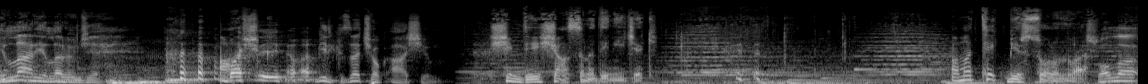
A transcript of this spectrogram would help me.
Yıllar yıllar önce Aşk. Bir kıza çok aşığım. Şimdi şansını deneyecek. Ama tek bir sorun var. Valla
